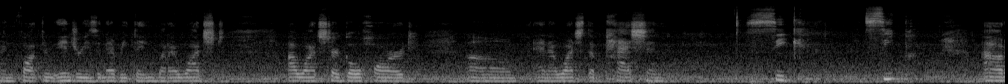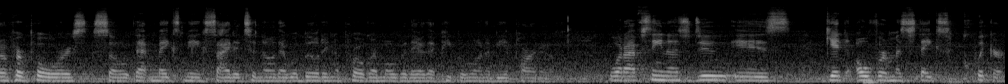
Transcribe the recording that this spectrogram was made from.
and fought through injuries and everything. But I watched, I watched her go hard, um, and I watched the passion seek, seep out of her pores. So that makes me excited to know that we're building a program over there that people want to be a part of. What I've seen us do is get over mistakes quicker.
